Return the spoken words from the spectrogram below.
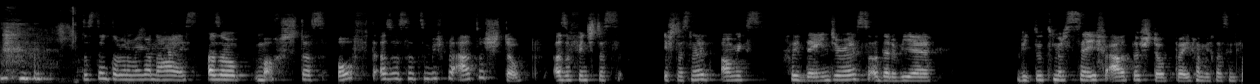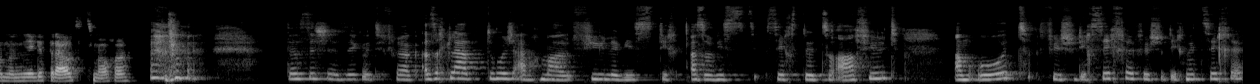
das klingt aber mega nice. Also machst du das oft? Also so zum Beispiel Autostopp? Also findest du das, ist das nicht amigs ein dangerous? Oder wie, wie tut man safe Auto stoppen? Ich habe mich das einfach noch nie getraut zu machen. das ist eine sehr gute Frage. Also ich glaube, du musst einfach mal fühlen, wie es dich, also wie es sich dort so anfühlt. Am Ort fühlst du dich sicher, fühlst du dich nicht sicher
